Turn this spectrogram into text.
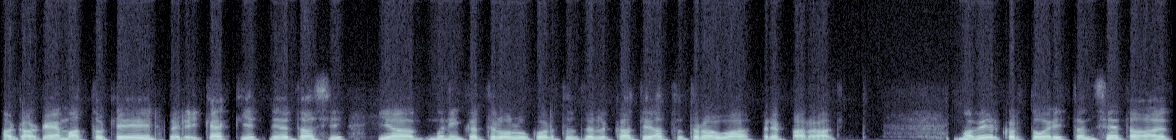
aga ka hematogeen, verikäkid, nii edasi ja mõningatel olukordadel ka teatud rauapreparaadid. ma veel kord toonitan seda, et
